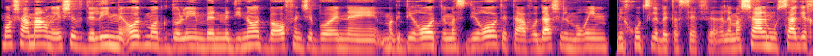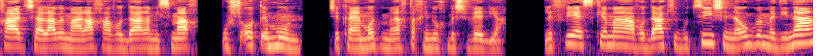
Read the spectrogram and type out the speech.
כמו שאמרנו, יש הבדלים מאוד מאוד גדולים בין מדינות באופן שבו הן uh, מגדירות ומסדירות את העבודה של מורים מחוץ לבית הספר. למשל, מושג אחד שעלה במהלך העבודה על המסמך הוא שעות אמון, שקיימות במערכת החינוך בשוודיה. לפי ההסכם העבודה הקיבוצי שנהוג במדינה,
